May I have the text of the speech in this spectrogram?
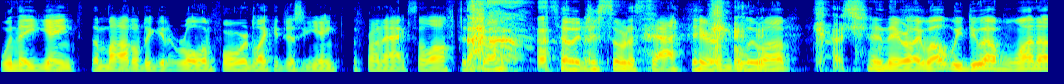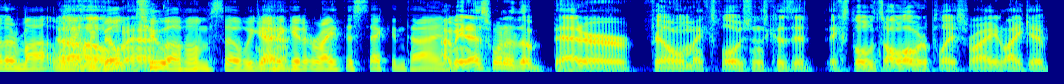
when they yanked the model to get it rolling forward, like it just yanked the front axle off the truck, so it just sort of sat there and blew up. Gotcha. And they were like, "Well, we do have one other model. Like, we Oh, built man. two of them, so we got to Yeah. get it right the second time." I mean, that's one of the better film explosions because it explodes all over the place, right? Like it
